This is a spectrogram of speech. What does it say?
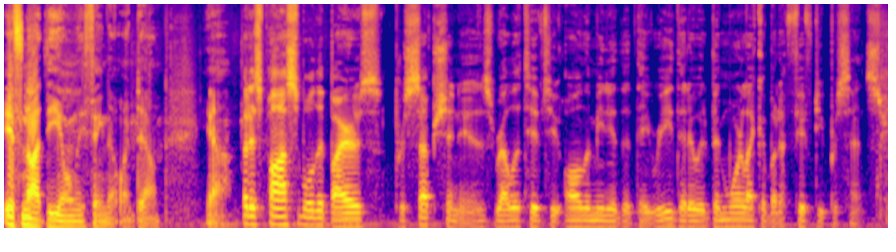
if not the only thing that went down. Yeah. but it's possible that buyers' perception is relative to all the media that they read that it would have been more like about a 50% swing.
